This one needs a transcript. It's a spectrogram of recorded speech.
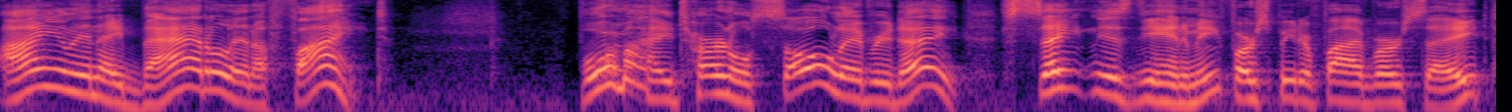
I am in a battle, in a fight for my eternal soul every day. Satan is the enemy, 1 Peter 5 verse 8.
